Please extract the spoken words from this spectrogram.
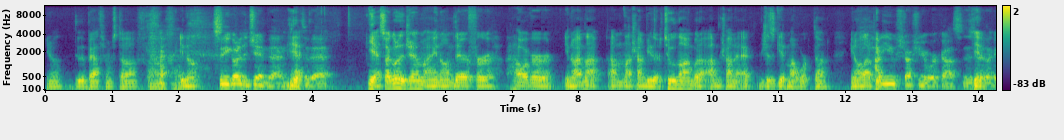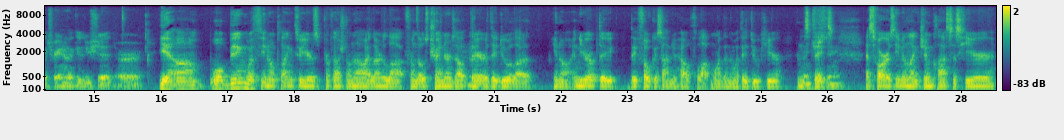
you know, do the bathroom stuff. Uh, you know, So you go to the gym then Yeah. after that. yeah. So I go to the gym. I you know I'm there for however you know I'm not I'm not trying to be there too long, but I'm trying to act, just get my work done. You know, a lot of people. How do you structure your workouts? Is Yeah. there like a trainer that gives you shit or Yeah, um, well, being with you know playing two years of professional now, I learned a lot from those trainers out Mhm. there. They do a lot of you know in Europe they they focus on your health a lot more than what they do here in the states. As far as even like gym classes here,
